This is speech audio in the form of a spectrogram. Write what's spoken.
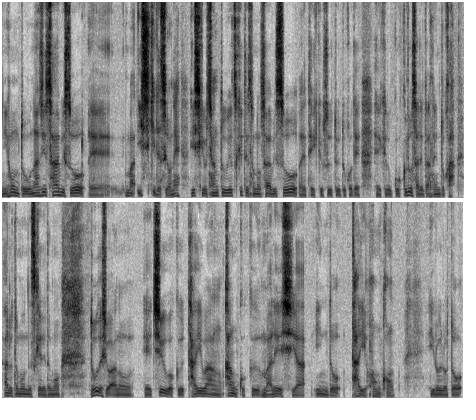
日本と同じサービスを、えー、まあ、意識ですよね。意識をちゃんと植え付けてそのサービスを、え提供するというところで、えー、けどご苦労された点とかあると思うんですけれどもどうでしょう？あの、え中国台湾韓国マレーシアインドタイ香港いろいろと、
